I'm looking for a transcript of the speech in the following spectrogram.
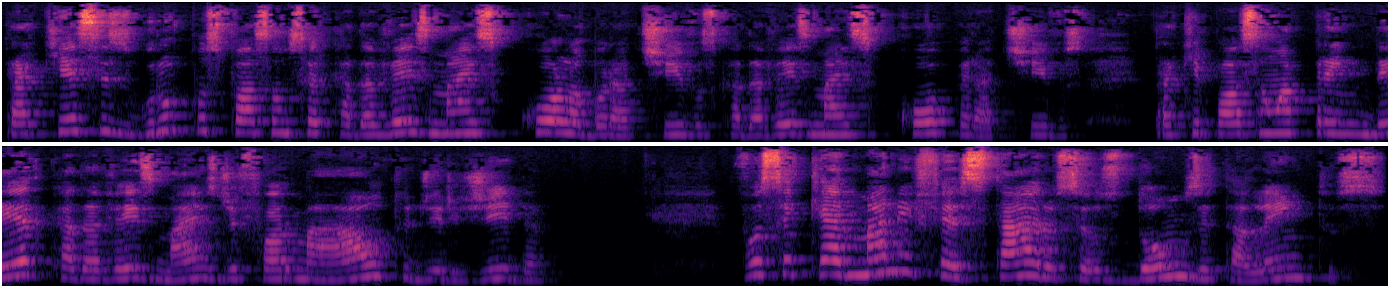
para que esses grupos possam ser cada vez mais colaborativos, cada vez mais cooperativos, para que possam aprender cada vez mais de forma autodirigida? Você quer manifestar os seus dons e talentos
